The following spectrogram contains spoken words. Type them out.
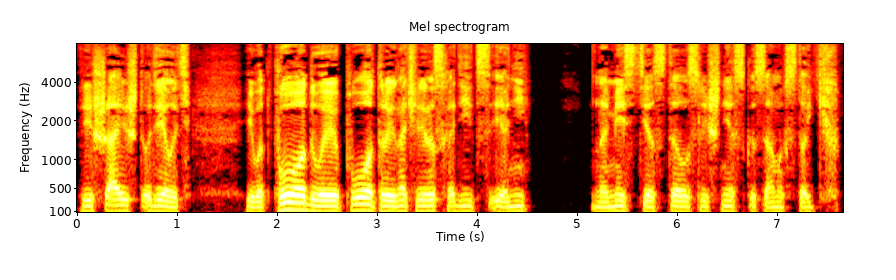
решая, что делать — и вот подвое, потрое начали расходиться и они. На месте осталось лишь несколько самых стойких.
